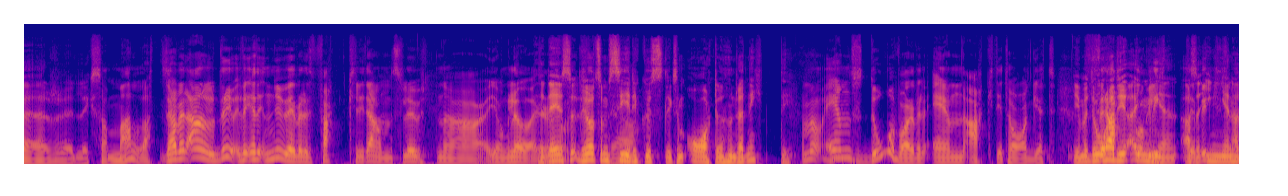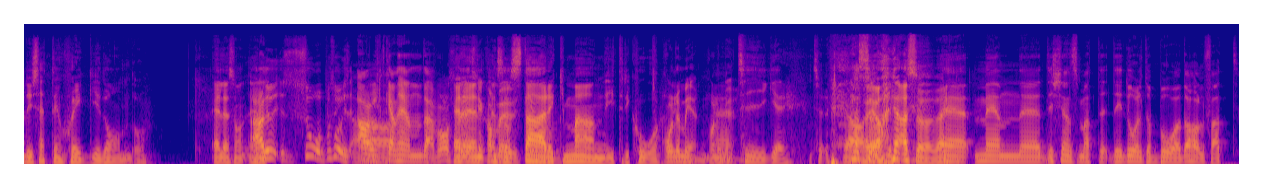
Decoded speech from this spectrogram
super, liksom, mallat. Det har väl aldrig, nu är det väldigt fackligt anslutna jonglörer. Det, är så, det låter som Ja. cirkus liksom 1890. Ja, Men ens då var det väl en akt i taget? Ja men då hade ju ingen, alltså ingen hade ju sett en skäggig dam då. Eller sån, Ja, en, så på så vis, allt kan hända, vad som eller en, en sån ut. stark genom- man i trikå. Håller med, håller Eh, med. tiger, typ. Ja, Alltså, ja, alltså eh, men eh, det känns som att det det är dåligt åt båda håll för att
